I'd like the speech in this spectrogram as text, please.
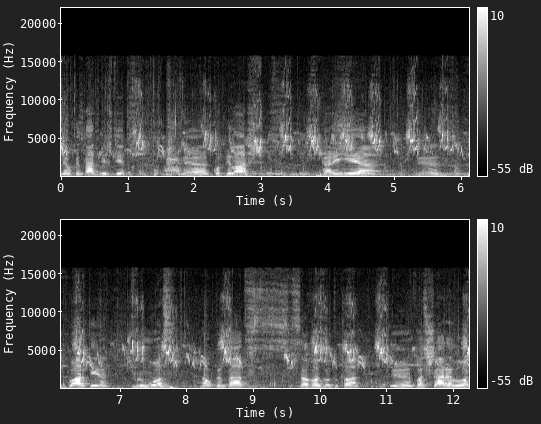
Le-au cântat niște uh, copilași care e uh, foarte frumos au cântat, s-a văzut după uh, înfățișarea lor,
